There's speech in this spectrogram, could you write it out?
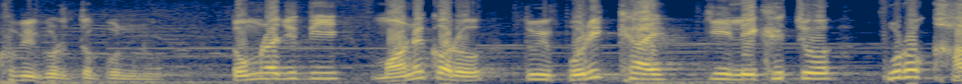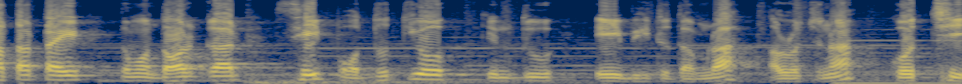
খুবই গুরুত্বপূর্ণ। তোমরা যদি মনে করো তুমি পরীক্ষায় কি লিখেছো পুরো খাতাটাই তোমার দরকার। সেই পদ্ধতিও কিন্তু এই ভিডিওতে আমরা আলোচনা করছি।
